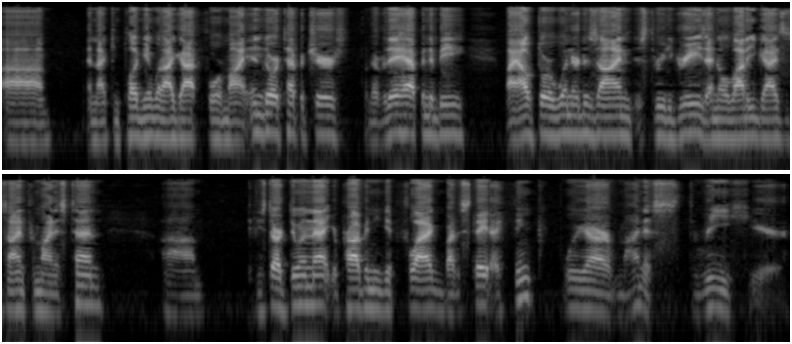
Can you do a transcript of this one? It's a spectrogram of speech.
Um, and I can plug in what I got for my indoor temperatures, whatever they happen to be. My outdoor winter design is 3 degrees. I know a lot of you guys design for minus 10. Um, if you start doing that, you're probably going to get flagged by the state. I think we are minus 3 here.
